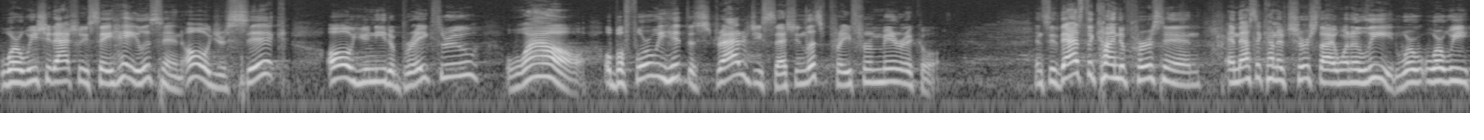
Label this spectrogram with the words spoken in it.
Where we should actually say, hey, listen, oh, you're sick? Oh, you need a breakthrough? Wow. Well, before we hit the strategy session, let's pray for a miracle. And see, that's the kind of person and that's the kind of church that I want to lead, where, where we,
